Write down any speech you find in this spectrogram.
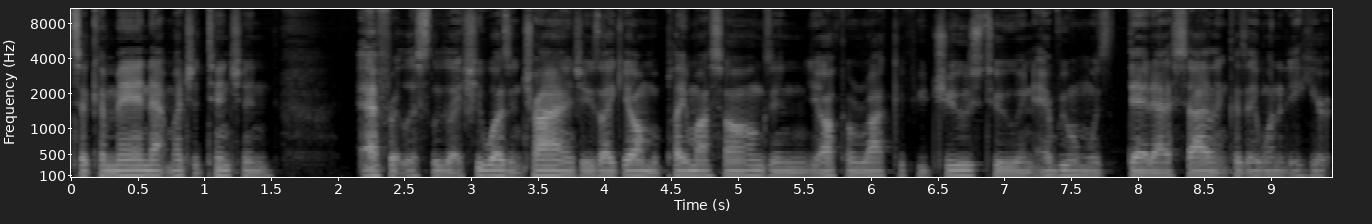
to command that much attention effortlessly. Like she wasn't trying. She was like, "Yo, I'm gonna play my songs and y'all can rock if you choose to." And everyone was dead ass silent because they wanted to hear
